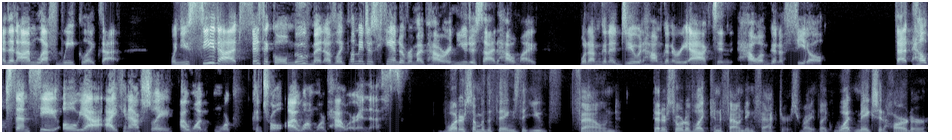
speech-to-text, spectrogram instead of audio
And then I'm left weak like that. When you see that physical movement of like, let me just hand over my power and you decide how my, what I'm to do and how I'm to react and how I'm to feel, that helps them see, oh, yeah, I can actually, I want more control. I want more power in this. What are some of the things that you've found that are sort of like confounding factors, right? Like what makes it harder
